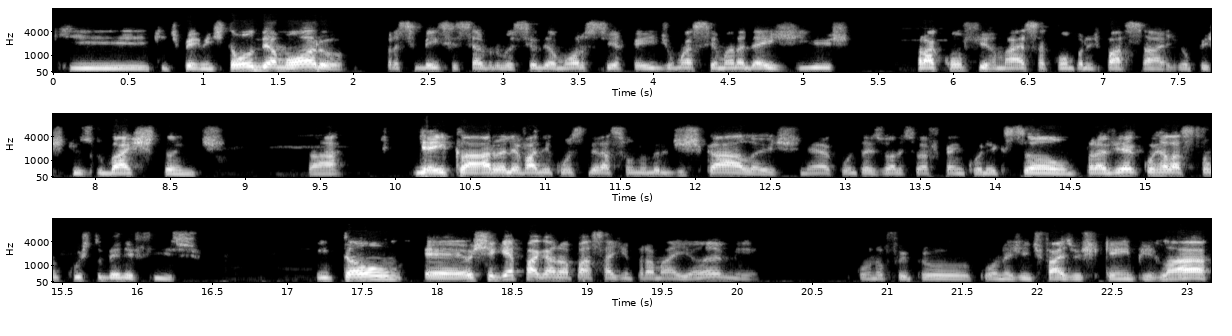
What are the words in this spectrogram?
que, que te permite. Então, eu demoro, para ser bem sincero para você, eu demoro cerca aí de uma semana, dez dias para confirmar essa compra de passagem. Eu pesquiso bastante, tá? E aí, claro, é levado em consideração o número de escalas, né? Quantas horas você vai ficar em conexão, para ver a correlação custo-benefício. Então, é, eu cheguei a pagar uma passagem para Miami, quando eu fui pro, quando a gente faz os camps lá,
